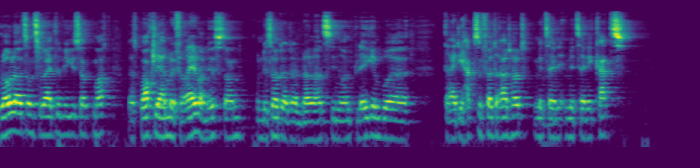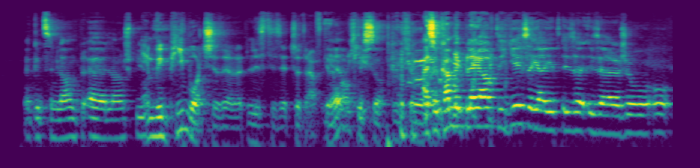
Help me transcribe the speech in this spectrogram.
Rollouts und so weiter, wie gesagt, gemacht, dass Buckley einmal frei war ist dann. Und das hat er dann, dann hat es die neuen Play gegeben, wo er drei die Haxen verdraht hat mit seinen mit seine Cuts da gibt es ein Lounge-Spiel. Äh, MVP-Watch-Liste ist jetzt schon drauf. Ja, richtig so. also Comeback Player of the Year ist er ja jetzt, ist er, ist er schon, oh,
